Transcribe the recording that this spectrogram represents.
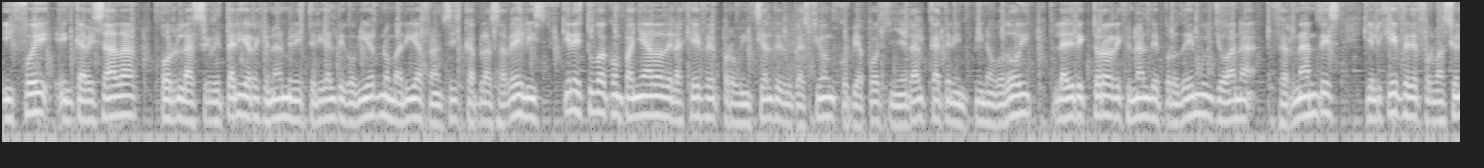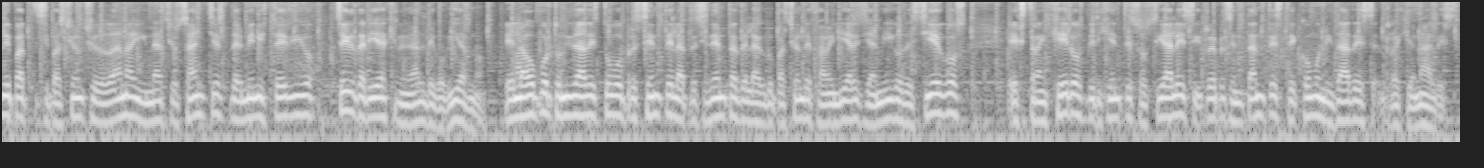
y fue encabezada por la secretaria regional ministerial de gobierno María Francisca Plaza Vélez, quien estuvo acompañada de la jefa provincial de educación Copiapó General Catherine Pino Godoy, la directora regional de Prodemu Joana Fernández y el jefe de formación y participación ciudadana Ignacio Sánchez del Ministerio Secretaría General de Gobierno. En la oportunidad estuvo presente la presidenta de la agrupación de familiares y amigos de ciegos, extranjeros, dirigentes sociales y representantes de comunidades regionales.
